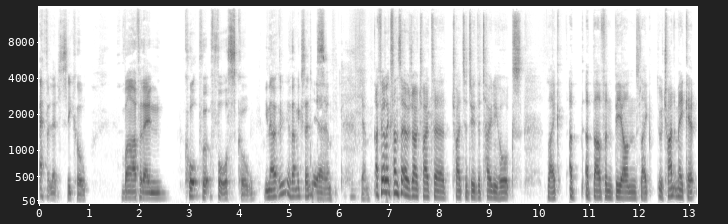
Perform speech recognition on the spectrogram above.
effortlessly cool, rather than corporate force cool. You know, if that makes sense. Yeah, yeah. I feel like Sunset Overdrive tried to tried to do the Tony Hawk's like a, above and beyond. Like we are trying to make it,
